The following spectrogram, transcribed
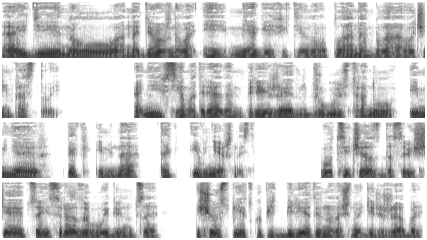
А идея нового, надежного и мегаэффективного плана была очень простой. Они всем отрядом переезжают в другую страну и меняют как имена, так и внешность. Вот сейчас досовещаются и сразу выдвинутся, еще успеют купить билеты на ночной дирижабль.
